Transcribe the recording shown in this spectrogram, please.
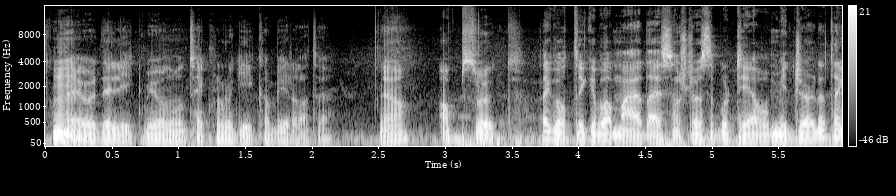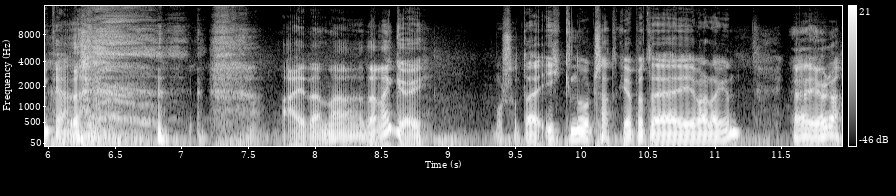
Det, er jo, det liker vi jo noe teknologi kan bidra til. Ja, absolutt. Det er godt ikke bare meg og deg som sløser bort tida på Midjourney, tenker jeg. Nei, den er, den er gøy. Morsomt. Det er ikke noe chat-GPT i hverdagen. Ja, jeg gjør det.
